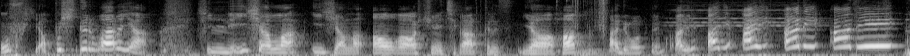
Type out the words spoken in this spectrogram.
Of yapıştır var ya. Şimdi inşallah inşallah avga aşını çıkartırız. Ya hak. Hadi bakayım. Hadi hadi hadi hadi hadi.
